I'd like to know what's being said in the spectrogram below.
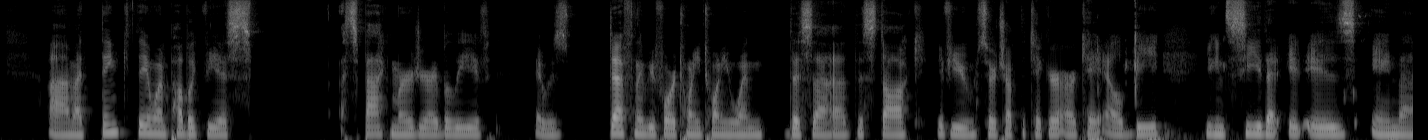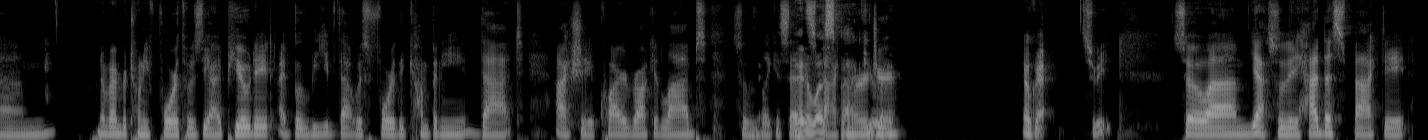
um, I think they went public via a SPAC merger, I believe. It was definitely before 2020 when this uh this stock, if you search up the ticker RKLB, you can see that it is in um, November 24th was the IPO date. I believe that was for the company that actually acquired Rocket Labs. So, like I said, And it was SPAC, SPAC, merger. Okay, sweet. So, um, yeah, so they had the SPAC date.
